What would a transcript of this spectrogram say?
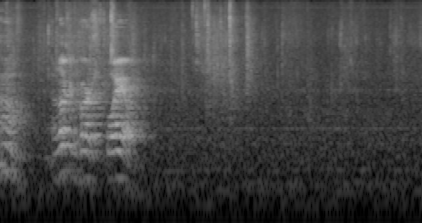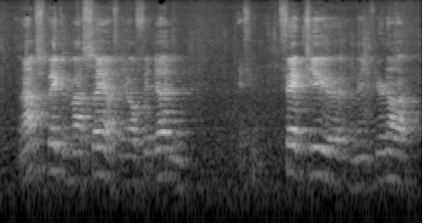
And look at verse 12. And I'm speaking to myself, you know, if it doesn't affect you, I mean, if you're not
